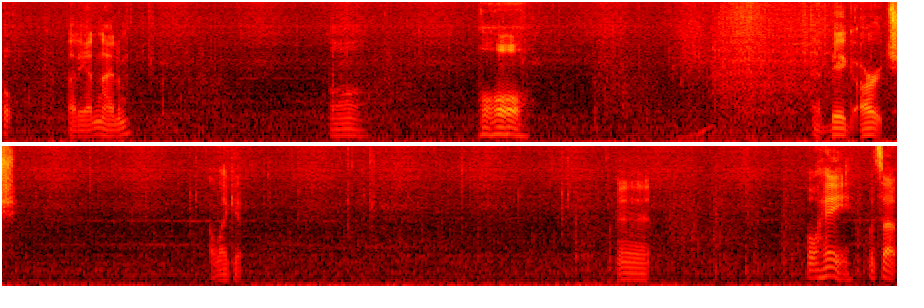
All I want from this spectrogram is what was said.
Oh, thought he had an item. Oh. Oh. That big arch. I like it. Uh. Oh, hey. What's up?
